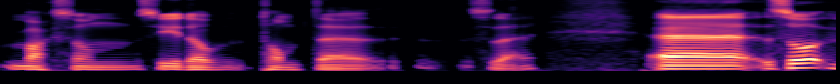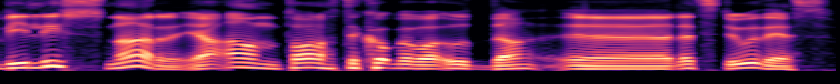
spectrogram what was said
Maxon Sydow-tomte sådär. Eh, så vi lyssnar. Jag antar att det kommer vara udda. Eh, let's do this.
